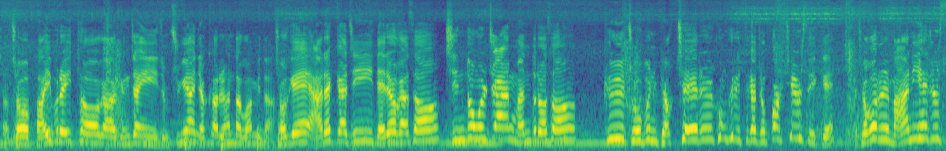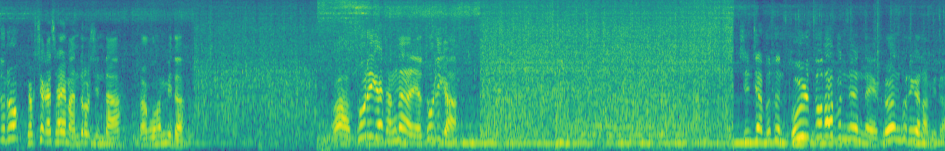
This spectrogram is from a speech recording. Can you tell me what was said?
자, 저 바이브레이터가 굉장히 좀 중요한 역할을 한다고 합니다. 저게 아래까지 내려가서 진동을 쫙 만들어서 그 좁은 벽체를 콘크리트가 좀 꽉 채울 수 있게 저거를 많이 해줄수록 벽체가 잘 만들어진다라고 합니다. 와 소리가 장난 아니야 소리가. 진짜 무슨 돌 쏟아붓는 네, 그런 소리가 납니다.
